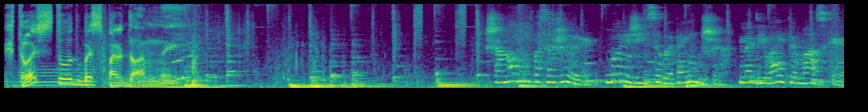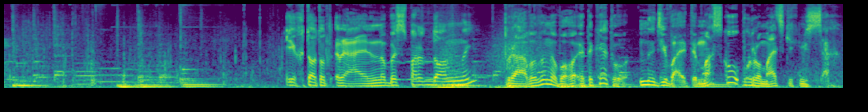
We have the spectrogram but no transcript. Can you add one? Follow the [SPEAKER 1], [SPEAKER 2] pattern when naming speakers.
[SPEAKER 1] Хтось тут безпардонний.
[SPEAKER 2] Шановні пасажири, бережіть себе та інших. Надівайте маски.
[SPEAKER 1] І хто тут реально безпардонний? Правило нового етикету: надівайте маску в громадських місцях.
